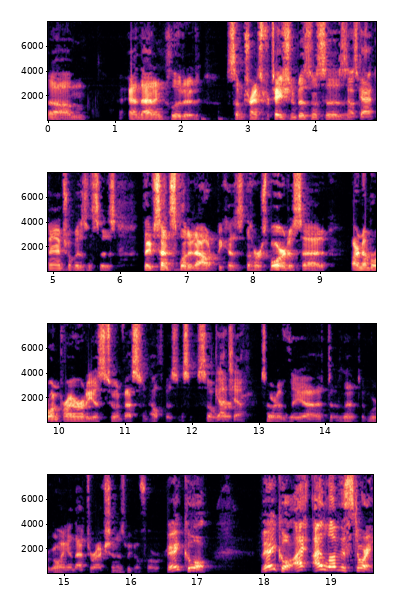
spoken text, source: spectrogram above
um, and that included some transportation businesses and okay. some financial businesses. They've since split it out because the Hearst board has said our number one priority is to invest in health businesses. So gotcha. sort of the, uh, the we're going in that direction as we go forward. Very cool. Very cool. I, I love this story.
